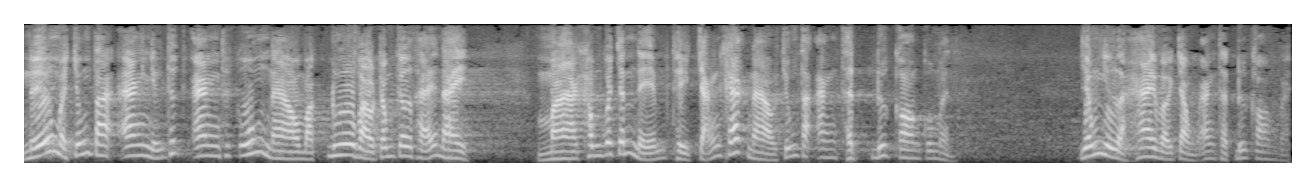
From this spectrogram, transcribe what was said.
Nếu mà chúng ta ăn những thức ăn, thức uống nào mà đưa vào trong cơ thể này mà không có chánh niệm thì chẳng khác nào chúng ta ăn thịt đứa con của mình. Giống như là hai vợ chồng ăn thịt đứa con vậy.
